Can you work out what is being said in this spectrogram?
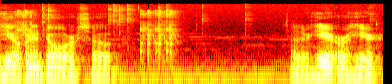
he opened a door, so it's either here or here.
